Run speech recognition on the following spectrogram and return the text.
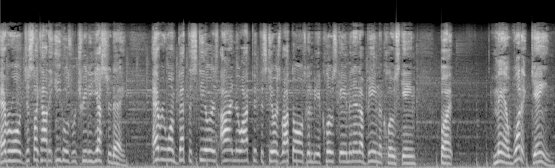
Everyone, just like how the Eagles were treated yesterday. Everyone bet the Steelers. I know I picked the Steelers, but I thought it was going to be a close game. It ended up being a close game. But, man, what a game.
